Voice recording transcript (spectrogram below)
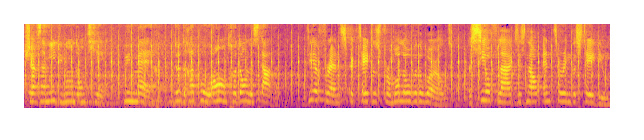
Chers amis du monde entier, une mer, deux drapeaux entrent dans le stade. Dear friends, spectators from all over the world, a sea of flags is now entering the stadium.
